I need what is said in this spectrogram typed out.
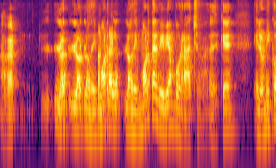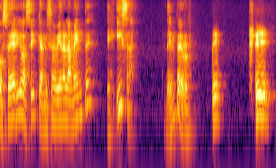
A ver, lo- lo- los, de Immortal, los de Immortal vivían borrachos. Es que el único serio así que a mí se me viene a la mente es Isa, de Emperor. Sí, sí,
